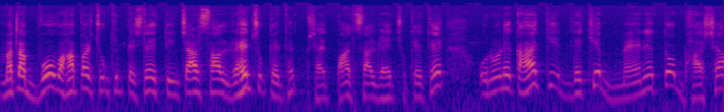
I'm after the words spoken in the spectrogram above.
मतलब वो वहाँ पर चूँकि पिछले तीन चार साल रह चुके थे, शायद पाँच साल रह चुके थे, उन्होंने कहा कि देखिए, मैंने तो भाषा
